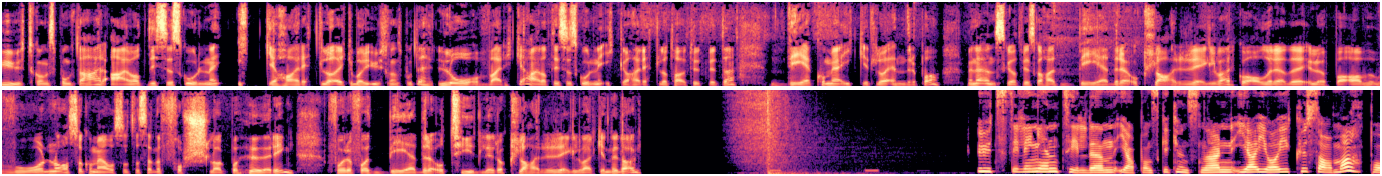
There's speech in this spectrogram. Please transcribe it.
Utgangspunktet her er jo at disse skolene ikke har rett til å Ikke bare utgangspunktet, lovverket er at disse skolene ikke har rett til å ta ut utbytte. Det kommer jeg ikke til å endre på, men jeg ønsker at vi skal ha et bedre og klarere regelverk. Og allerede i løpet av våren nå så kommer jeg også til å sende forslag på høring for å få et bedre og tydeligere og klarere regelverk enn i dag. Utstillingen til den japanske kunstneren Yayoi Kusama på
